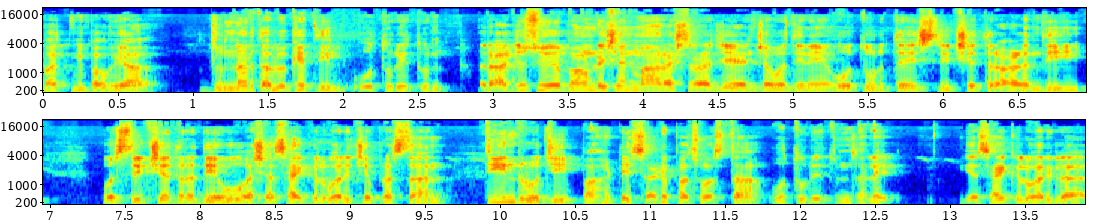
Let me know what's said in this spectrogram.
बातमी पाहूया जुन्नर तालुक्यातील ओतूर येथून. राजसूय फाउंडेशन महाराष्ट्र राज्य यांच्या वतीने ओतूर ते श्री क्षेत्र आळंदी व श्री क्षेत्र देहू अशा सायकलवारीचे प्रस्थान तीन रोजी पहाटे साडेपाच वाजता ओतूर येथून झाले. या सायकलवारीला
